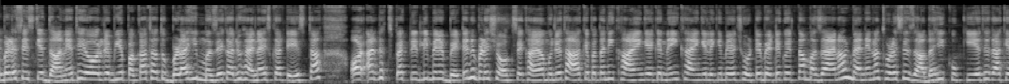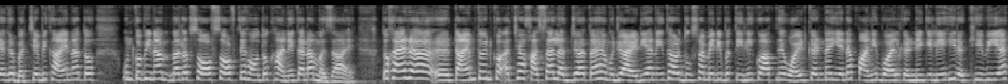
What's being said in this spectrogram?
बड़े से इसके दाने थे और जब ये पका था तो बड़ा ही मज़े का जो है ना इसका टेस्ट था। और अनएक्सपेक्टेडली मेरे बेटे ने बड़े शौक से खाया। मुझे था कि पता नहीं खाएँगे कि नहीं खाएँगे, लेकिन मेरे छोटे बेटे को इतना मज़ा आया ना और मैंने ना थोड़े से ज़्यादा ही कुक किए थे ताकि अगर बच्चे भी खाएँ ना तो उनको भी ना मतलब सॉफ्ट सॉफ्ट से हों तो खाने का ना मज़ा आए। तो खैर टाइम तो इनको अच्छा खासा लग जाता है, मुझे आइडिया नहीं था। और दूसरा मेरी पतीली को आपने अवॉइड करना है ये ना पानी बॉयल करने के लिए ही रखी हुई है।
